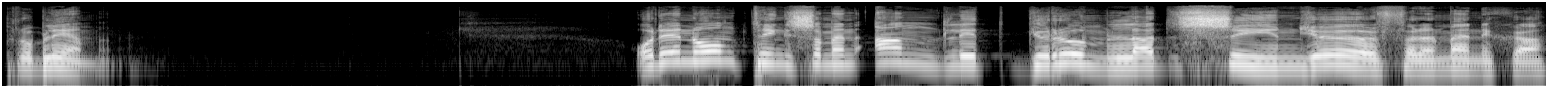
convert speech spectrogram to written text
problemen. Och det är någonting som en andligt grumlad syn gör för en människa.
